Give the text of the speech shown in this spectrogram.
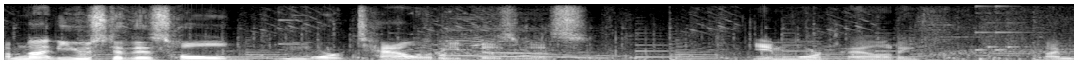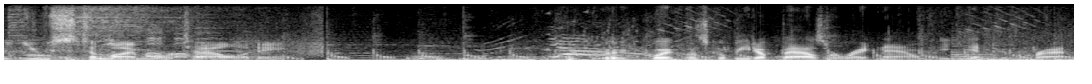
I'm not used to this whole mortality business. Immortality. I'm used to my mortality. Quick, quick, let's go beat up Bowser right now. He can't do crap.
